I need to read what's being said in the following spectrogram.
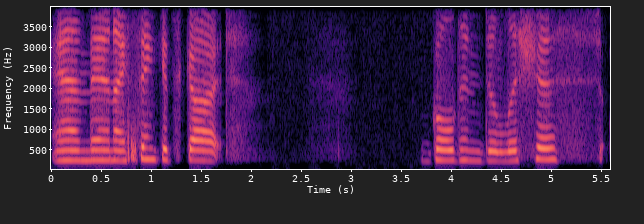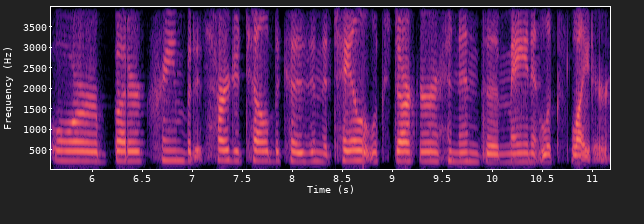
and then i think it's got golden delicious or buttercream but it's hard to tell because in the tail it looks darker and in the mane it looks lighter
